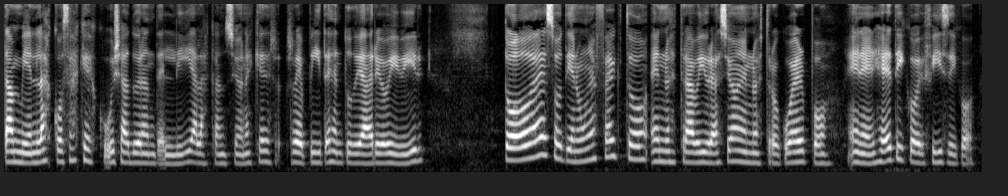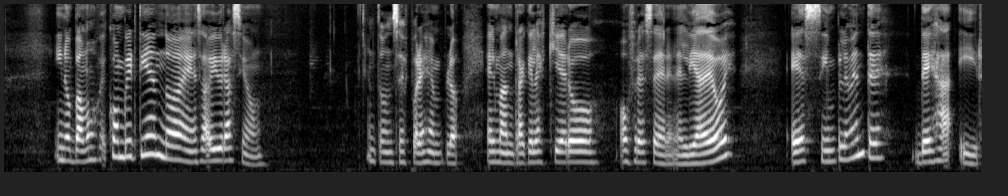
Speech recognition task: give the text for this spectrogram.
También las cosas que escuchas durante el día, las canciones que repites en tu diario vivir todo eso tiene un efecto en nuestra vibración, en nuestro cuerpo, energético y físico. Y nos vamos convirtiendo en esa vibración. Entonces, por ejemplo, el mantra que les quiero ofrecer en el día de hoy es simplemente deja ir.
